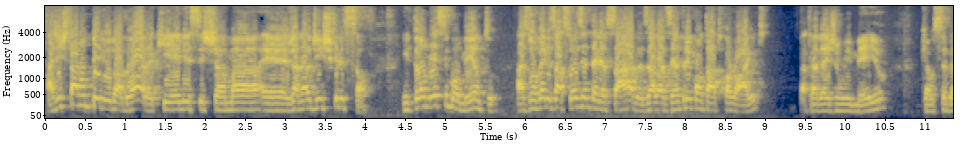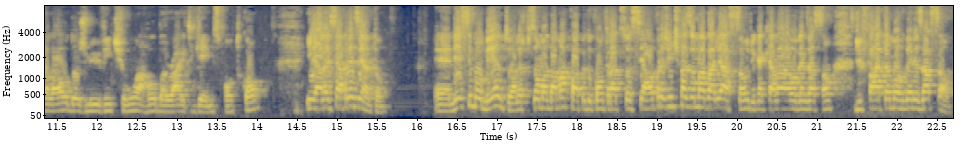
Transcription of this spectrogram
A gente está num período agora que ele se chama é, janela de inscrição. Então, nesse momento, as organizações interessadas elas entram em contato com a Riot através de um e-mail que é o cblol2021@riotgames.com e elas se apresentam. É, nesse momento, elas precisam mandar uma cópia do contrato social para a gente fazer uma avaliação de que aquela organização de fato é uma organização.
